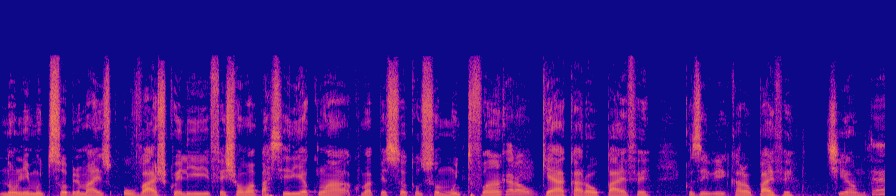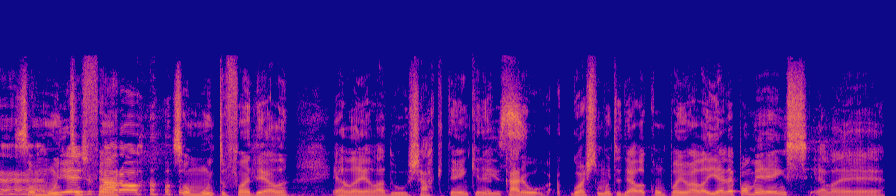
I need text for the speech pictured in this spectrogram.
não li muito sobre, mas o Vasco ele fechou uma parceria com, a, com uma pessoa que eu sou muito fã, Carol. que é a Carol Pfeiffer. Inclusive, Carol Pfeiffer, te amo. cara. É, Sou muito beijo, fã. Carol. Sou muito fã dela. Ela é lá do Shark Tank, né? Isso. Cara, eu gosto muito dela, acompanho ela. E ela é palmeirense, ela é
